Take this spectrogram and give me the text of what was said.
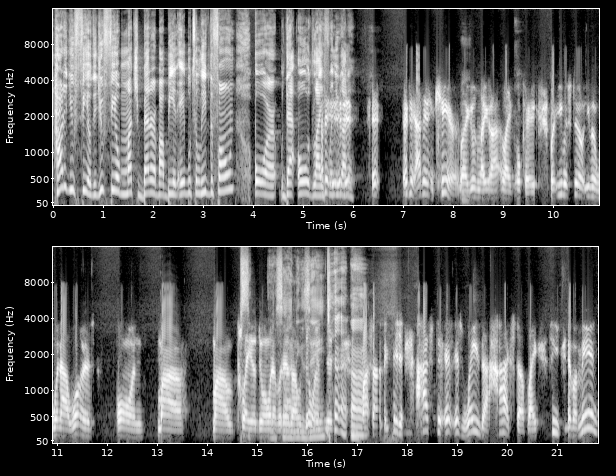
How did you feel? Did you feel much better about being able to leave the phone, or that old life didn't- when you it- gotta? it- it- it did- I didn't care. Like it was like I, like okay, but even still, even when I was on my my player doing whatever it is I was doing, Zay. it's- my side nigga, I still it, it's ways to hide stuff. Like see, if a man.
